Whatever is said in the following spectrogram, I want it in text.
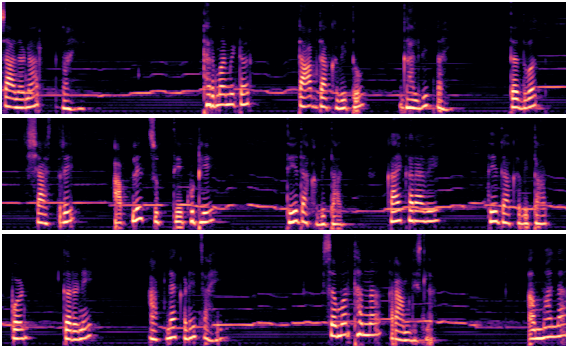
चालणार नाही. थर्मामीटर ताप दाखवितो घालवीत नाही. तद्वत शास्त्रे आपले चुकते कुठे? ते दाखवितात. काय करावे? ते दाखवितात. पण करणे आपल्याकडेच आहे. समर्थांना राम दिसला. आम्हाला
